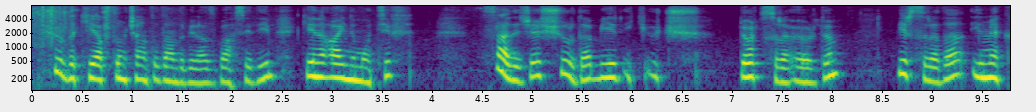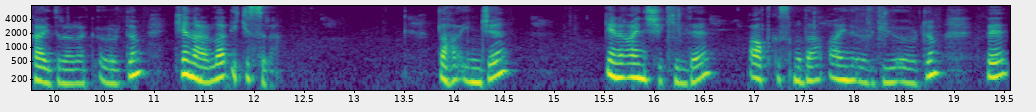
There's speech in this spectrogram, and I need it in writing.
şuradaki yaptığım çantadan da biraz bahsedeyim. Gene aynı motif. Sadece şurada 1, 2, 3, 4 sıra ördüm. Bir sırada ilmek kaydırarak ördüm. Kenarlar 2 sıra. Daha ince. Gene aynı şekilde alt kısmı da aynı örgüyü ördüm ve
